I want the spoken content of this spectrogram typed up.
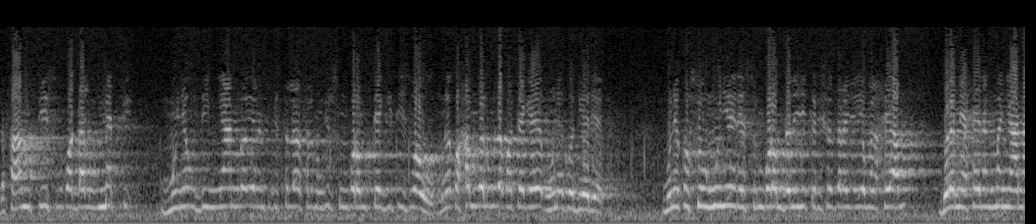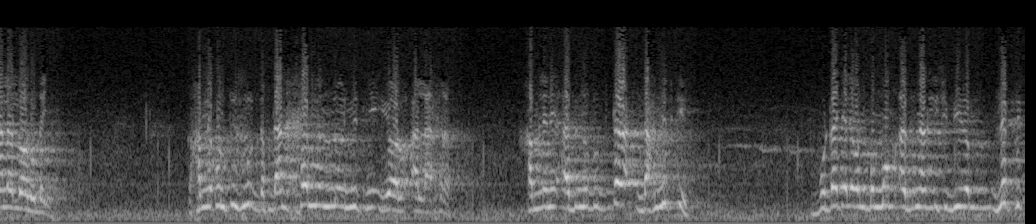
dafa am tiis bu ko dal bu metti mu ñëw di ñaan loo yonent bi sallallahu alayhi wasallam ngir suñu borom teggi tiis woowu mu ne ko xam nga lu mu la ko tegee mu ne ko déedéet mu ne ko soo mu ñëwee de suñu borom dana yëkkati sa daraja yomal xiyaam bu la neexee nag ma ñaanal la loolu dañ nga xam ne kon toujours daf daan xemmam loo nit ñi yoolu àllaaxira xam le ne adduna du dara ndax nit ki bu dajale woon ba moom adduna ak li ci biiram lépp it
